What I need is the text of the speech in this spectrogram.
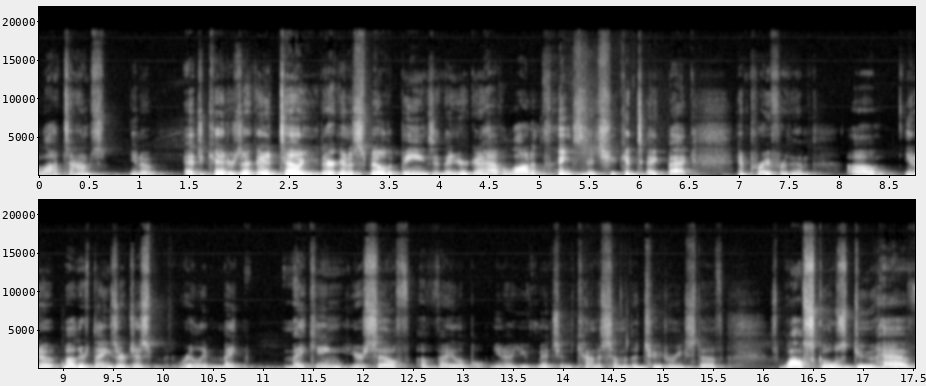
a lot of times, you know, educators they're going to tell you, they're going to spill the beans, and then you're going to have a lot of things that you can take back and pray for them. Um, you know, other things are just really make making yourself available. You know, you've mentioned kind of some of the tutoring stuff. While schools do have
